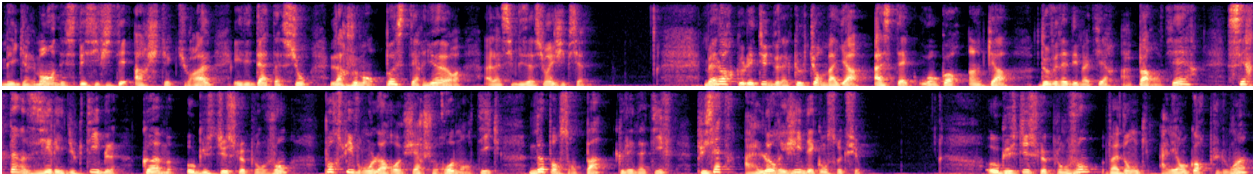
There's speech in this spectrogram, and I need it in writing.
mais également des spécificités architecturales et des datations largement postérieures à la civilisation égyptienne. Mais alors que l'étude de la culture maya, aztèque ou encore inca devenait des matières à part entière, certains irréductibles, comme Augustus le Plongeon, poursuivront leurs recherches romantiques, ne pensant pas que les natifs puissent être à l'origine des constructions. Augustus le Plongeon va donc aller encore plus loin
